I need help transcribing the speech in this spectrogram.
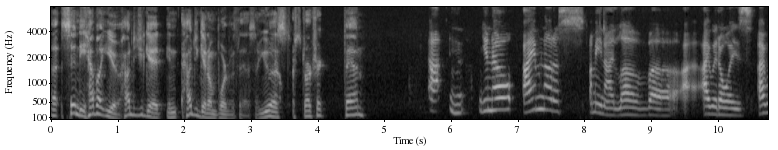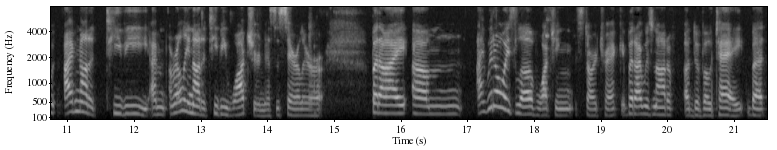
Uh, Cindy, how about you? How did you get in? How did you get on board with this? Are you a Star Trek fan? You know, I'm not a. I mean, I love. Uh, I, would always. I'm not a TV. I'm really not a TV watcher necessarily, or, but I. Um, I would always love watching Star Trek, but I was not a, a devotee. But,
